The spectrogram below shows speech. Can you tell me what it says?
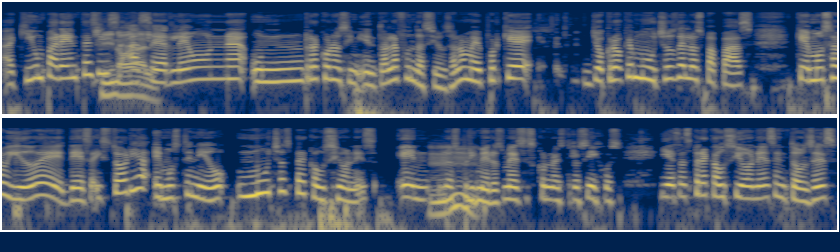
Aquí un paréntesis, Sí, no, hacerle un una- un reconocimiento a la Fundación Salomé porque yo creo que muchos de los papás que hemos sabido de, de esa historia hemos tenido muchas precauciones en los Mm. primeros meses con nuestros hijos y esas precauciones entonces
